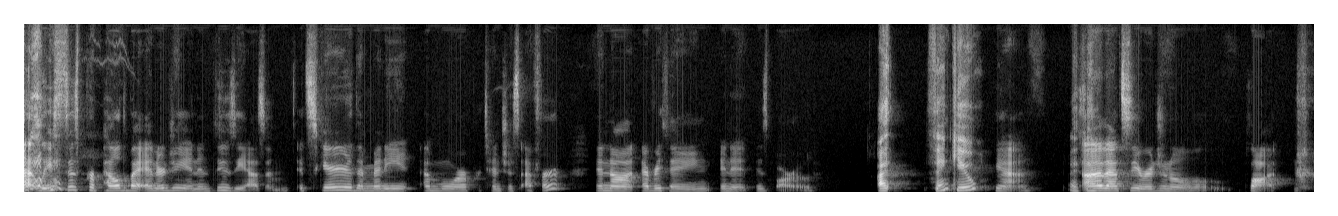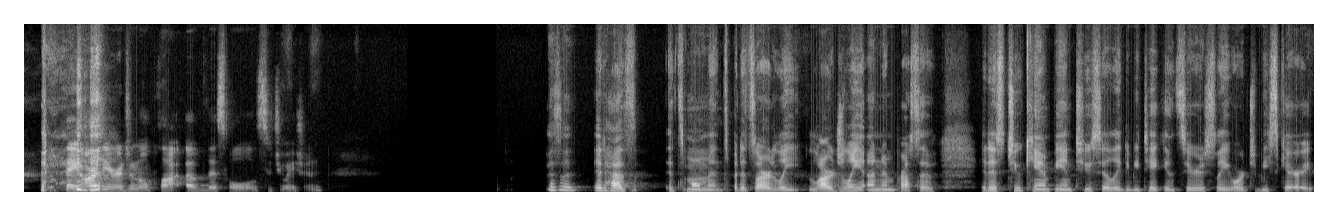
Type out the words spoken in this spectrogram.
at least is propelled by energy and enthusiasm. It's scarier than many a more pretentious effort, and not everything in it is borrowed. I thank you. Yeah, I think uh, that's the original plot. they are the original plot of this whole situation. Is it? It has its moments, but it's largely largely unimpressive. It is too campy and too silly to be taken seriously or to be scary.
